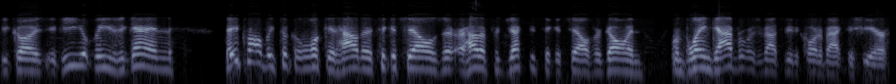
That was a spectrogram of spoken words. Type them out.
because if he leaves again, they probably took a look at how their ticket sales or how their projected ticket sales were going when Blaine Gabbert was about to be the quarterback this year,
